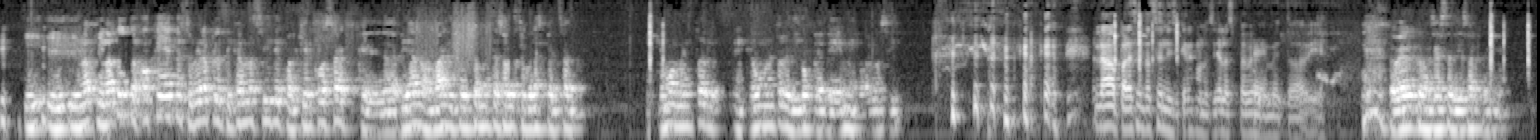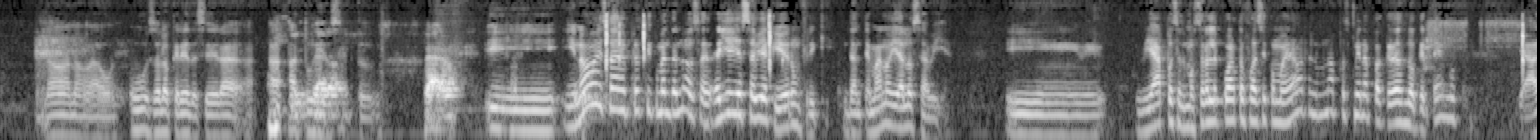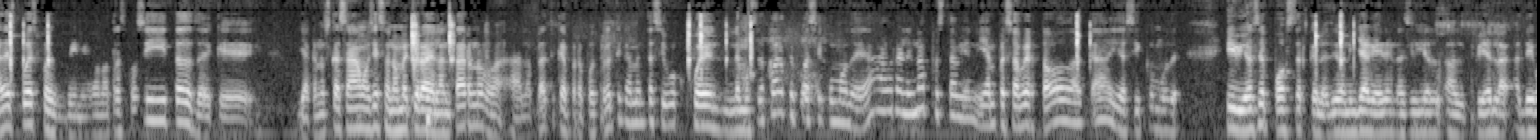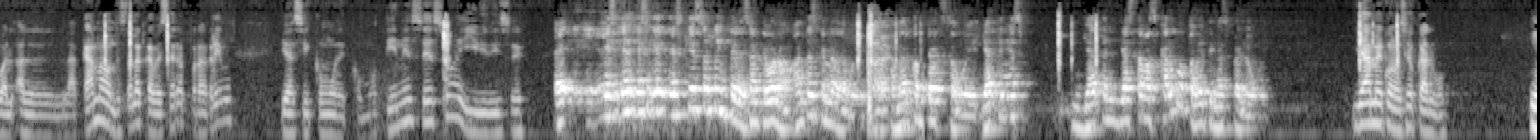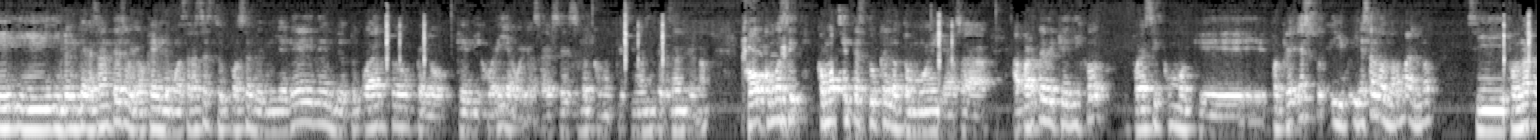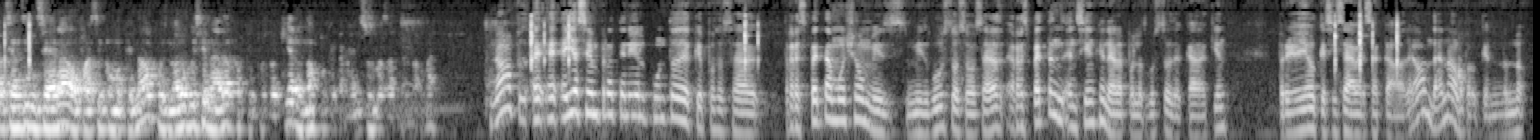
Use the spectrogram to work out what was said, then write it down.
y, y, no, y no te tocó que ella te estuviera platicando así de cualquier cosa que de la vida normal y justamente solo estuvieras pensando, ¿en qué momento, en qué momento le digo PBM o algo así? no, para ese entonces ni siquiera conocía los PBM todavía. Todavía conocías a Dios No, no, aún. Uh, solo quería decir a, a, tu Dios. Claro. Y, y no, esa, prácticamente no. O sea, ella ya sabía que yo era un friki. De antemano ya lo sabía. Y ya pues el mostrarle el cuarto fue así como, ahora no, pues mira para que veas lo que tengo. Ya después pues vinieron otras cositas de que ya que nos casamos y eso, no me quiero adelantar ¿no? a, la plática, pero pues prácticamente así fue, le mostré el cuarto y fue así como de, ah, órale, no, pues está bien. Y ya empezó a ver todo acá y así como de, y vio ese póster que le dio Ninja Gaiden así al, pie, la, digo, a la cama donde está la cabecera por arriba. Y así como de, ¿cómo tienes eso ahí? Y dice... Eh, es, es, es, que eso es lo interesante. Bueno, antes que nada, güey, para poner contexto, güey, ya tenías ¿Ya, ¿Ya estabas calvo o todavía tenías pelo, güey? Ya me conoció calvo. Y, y, lo interesante es, güey, ok, le mostraste tu pose de Ninja Gaiden, vio tu cuarto, pero ¿qué dijo ella, güey? O sea, eso es lo como que sí más interesante, ¿no? ¿Cómo, cómo, ¿Cómo, sientes tú que lo tomó ella? O sea, aparte de qué dijo, fue así como que, porque eso, y, y, es algo normal, ¿no? Si fue una reacción sincera o fue así como que no, pues no le decir nada porque pues lo quiero, ¿no? Porque también eso es bastante normal. No, pues e, e, ella siempre ha tenido el punto de que, pues, o sea, respeta mucho mis, mis gustos, o sea, respeta en, sí en general, pues, los gustos de cada quien. Pero yo digo que sí se ha haber sacado de onda, ¿no? Porque no, no,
